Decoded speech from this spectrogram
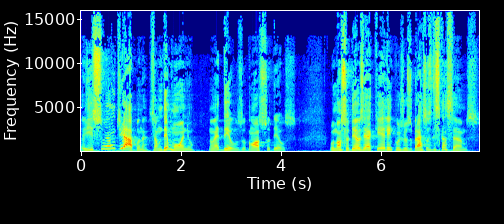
Isso é um diabo, né? Isso é um demônio. Não é Deus, o nosso Deus. O nosso Deus é aquele em cujos braços descansamos.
